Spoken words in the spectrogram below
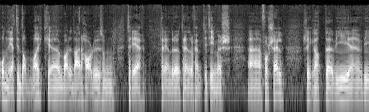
og ned til Danmark. Eh, Bare der har du liksom 300-350 timers eh, forskjell. Slik at eh, vi, vi,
